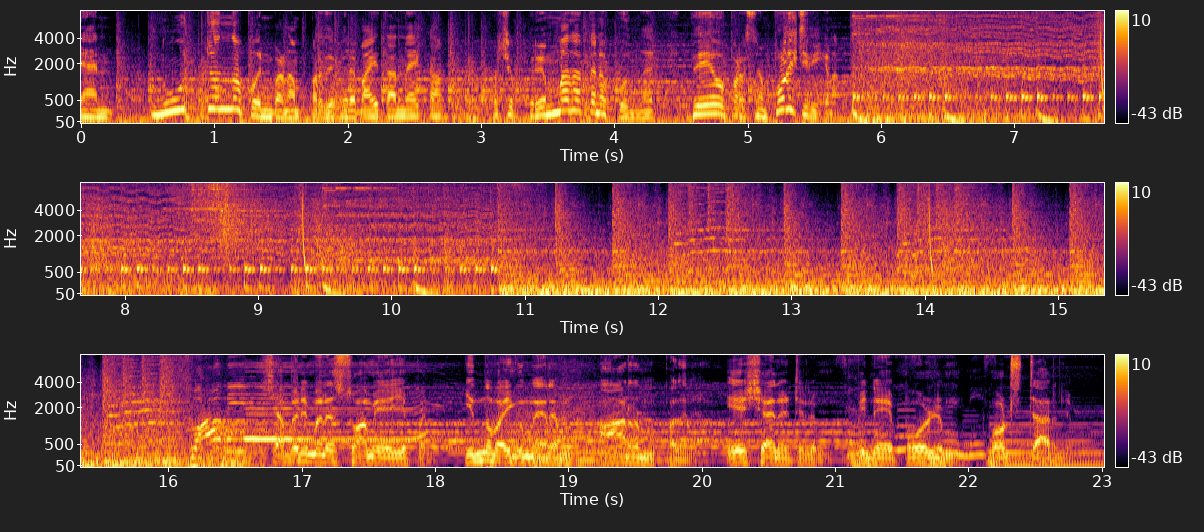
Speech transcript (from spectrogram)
ഞാൻ നൂറ്റൊന്ന് പൊൻപണം പ്രതിഫലമായി തന്നേക്കാം. പക്ഷെ ബ്രഹ്മദത്തനെ കൊന്ന് ദേവപ്രശ്നം പൊളിച്ചിരിക്കണം. ശബരിമല സ്വാമി അയ്യപ്പൻ. ഇന്ന് വൈകുന്നേരം ആറ് മുപ്പതിന് ഏഷ്യാനെറ്റിലും പിന്നെ എപ്പോഴും ഹോട്ട്സ്റ്റാറിലും.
